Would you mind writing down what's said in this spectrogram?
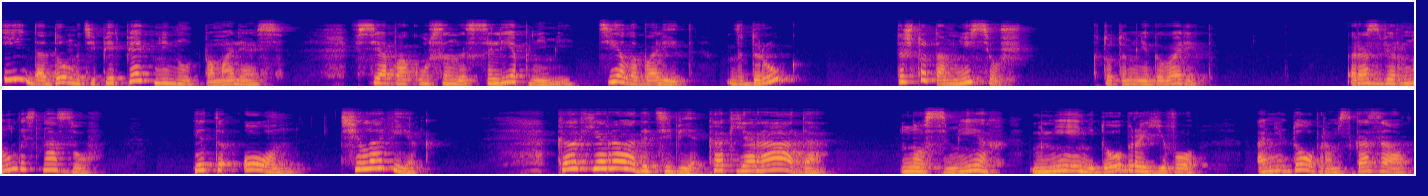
и до дома теперь пять минут, помолясь. Вся покусана слепнями, тело болит. Вдруг «Ты что там несешь?» – кто-то мне говорит. Развернулась на зов. Это он, человек. Как я рада тебе, как я рада! Но смех мне недобрый его, а недобром сказал.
